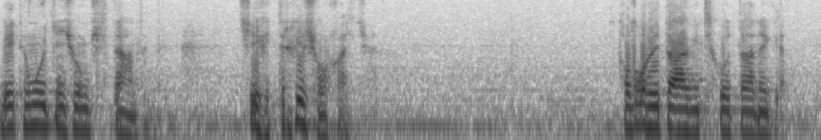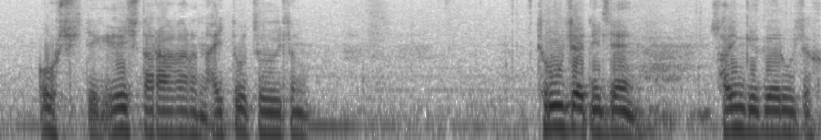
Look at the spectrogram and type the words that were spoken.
Би тэмүүжийн шүүмжлэлтэй ханддаг. Чи хитрхи шуурхайлж байна. Толгор хэдэн агентлагуудаа нэг өөрчлөлтийг ээж дараагаар нь айдуу зөөлөн төрүүлээд нилээн соён гэгэрүүлэх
